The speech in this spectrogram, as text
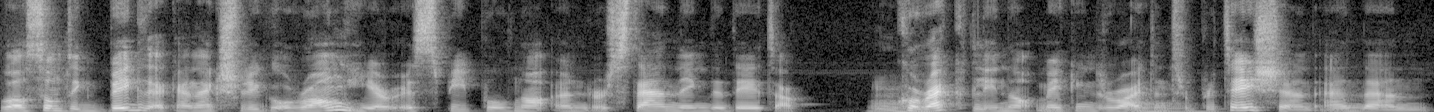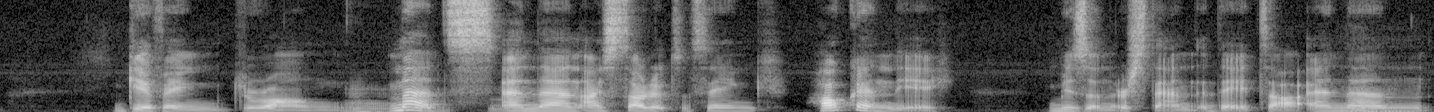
well, something big that can actually go wrong here is people not understanding the data Mm. correctly, not making the right interpretation, and then giving the wrong meds. And then I started to think, how can they misunderstand the data? And then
